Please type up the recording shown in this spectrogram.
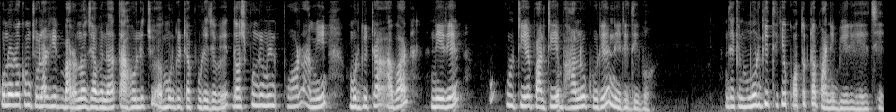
কোনো রকম চুলার হিট বাড়ানো যাবে না, তাহলে মুরগিটা পুড়ে যাবে। দশ পনেরো মিনিট পর আমি মুরগিটা আবার নেড়ে উল্টিয়ে পাল্টিয়ে ভালো করে নেড়ে দেব। দেখেন, মুরগি থেকে কতটা পানি বের হয়েছে।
